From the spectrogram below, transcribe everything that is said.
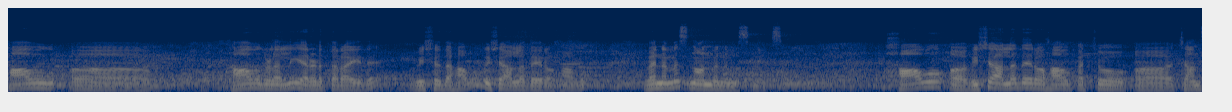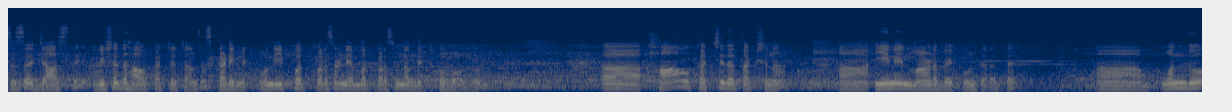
ಹಾವು ಹಾವುಗಳಲ್ಲಿ ಎರಡು ಥರ ಇದೆ. ವಿಷದ ಹಾವು, ವಿಷ ಅಲ್ಲದೇ ಇರೋ ಹಾವು. ವೆನಮಸ್ ನಾನ್ ವೆನಮಸ್ ಸ್ನೇಕ್ಸ್ ಹಾವು ವಿಷ ಅಲ್ಲದೇ ಇರೋ ಹಾವು ಕಚ್ಚೋ ಚಾನ್ಸಸ್ ಜಾಸ್ತಿ. ವಿಷದ ಹಾವು ಕಚ್ಚೋ ಚಾನ್ಸಸ್ ಕಡಿಮೆ. ಒಂದು ಇಪ್ಪತ್ತು ಪರ್ಸೆಂಟ್ ಎಂಬತ್ತು ಪರ್ಸೆಂಟ್ ಅಂತ ಇಟ್ಕೋಬೋದು ಹಾವು ಕಚ್ಚಿದ ತಕ್ಷಣ ಏನೇನು ಮಾಡಬೇಕು ಅಂತಿರುತ್ತೆ ಒಂದು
